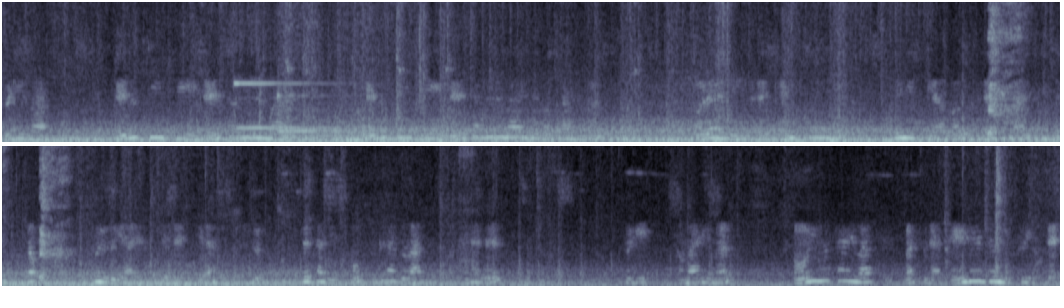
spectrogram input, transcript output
次は NTT データビル前 NTT データビル前でございますトレーニングで健康にテニスやゴルフでライフセットプールやエステでリラックスセサミスポーツクラブはこちらです次止まりますお降りの際はバスが停留所について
